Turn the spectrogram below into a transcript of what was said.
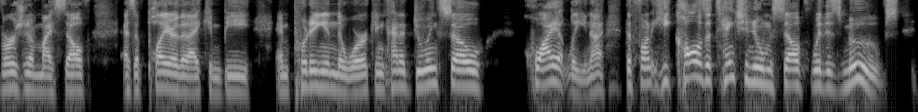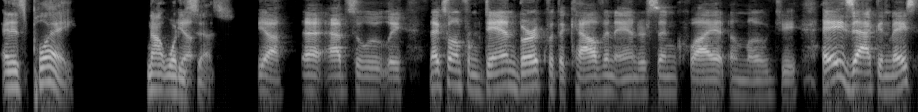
version of myself as a player that I can be, and putting in the work and kind of doing so quietly. Not the fun. He calls attention to himself with his moves and his play, not what yep. he says. Yeah, uh, absolutely. Next one from Dan Burke with the Calvin Anderson quiet emoji. Hey, Zach and Mace.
